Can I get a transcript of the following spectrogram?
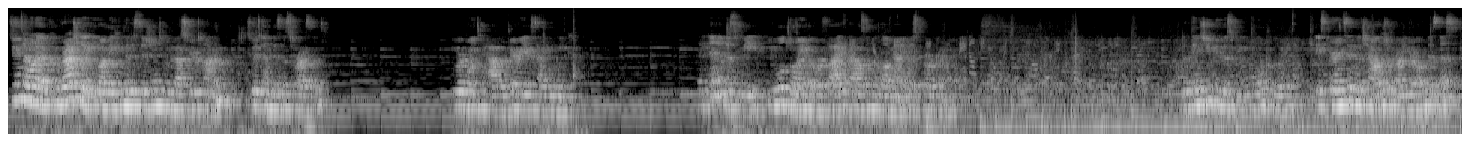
Students, I want to congratulate you on making the decision to invest your time to attend Business Horizons. You are going to have a very exciting week. At the end of this week, you will join over 5,000 alumni of this program. The things you do this week will include experiencing the challenge of running your own business.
